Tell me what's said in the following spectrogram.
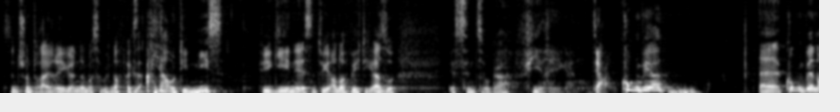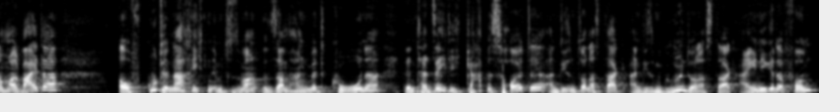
Das sind schon drei Regeln. Ne? Was habe ich noch vergessen? Ach ja, und die Nieshygiene ist natürlich auch noch wichtig. Also es sind sogar vier Regeln. Ja, gucken wir, äh, gucken wir nochmal weiter auf gute Nachrichten im Zusammenhang mit Corona. Denn tatsächlich gab es heute an diesem Donnerstag, an diesem Gründonnerstag, einige davon.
